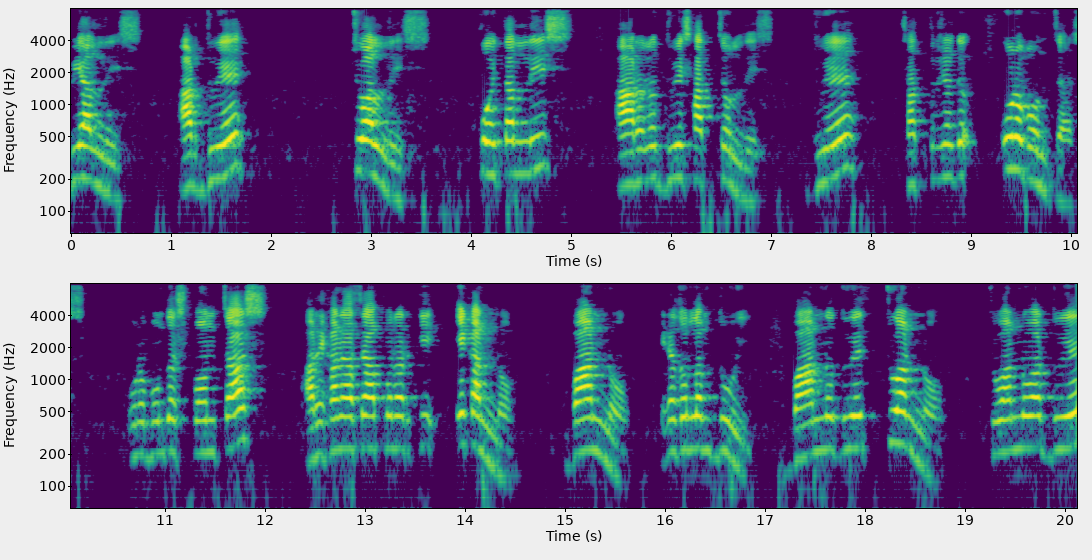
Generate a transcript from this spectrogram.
বিয়াল্লিশ আর দুয়ে চুয়াল্লিশ পঁয়তাল্লিশ আর হলো দুয়ে সাতচল্লিশ দুয়ে সাতচল্লিশ আর দুয়ে উনপঞ্চাশ উনপঞ্চাশ পঞ্চাশ আর এখানে আছে আপনার আর কি একান্ন বান্ন এটা ধরলাম দুই বান্ন দুয়ে চুয়ান্ন চুয়ান্ন আর দুয়ে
